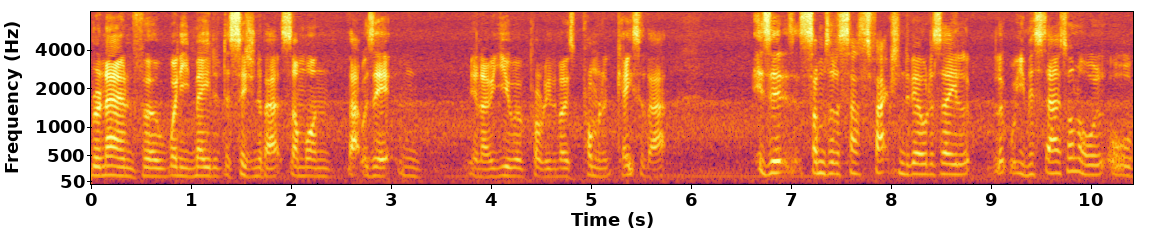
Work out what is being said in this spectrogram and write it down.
renowned for when he made a decision about someone, that was it. And you know, you were probably the most prominent case of that. Is it some sort of satisfaction to be able to say, look, look what you missed out on, or, or,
